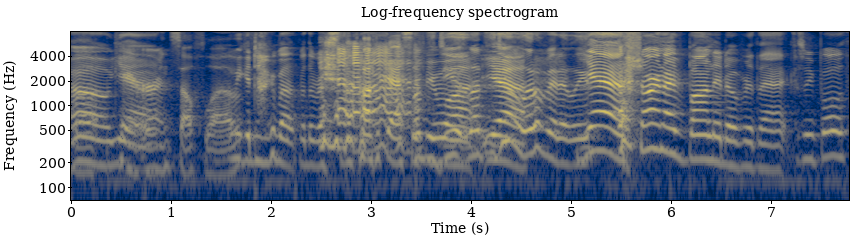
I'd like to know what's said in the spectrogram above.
Oh, care yeah. and self love. We could talk about it for the rest of the podcast if you do, want. let's yeah. do a little bit at least. Yeah, Shar and I've bonded over that because we both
